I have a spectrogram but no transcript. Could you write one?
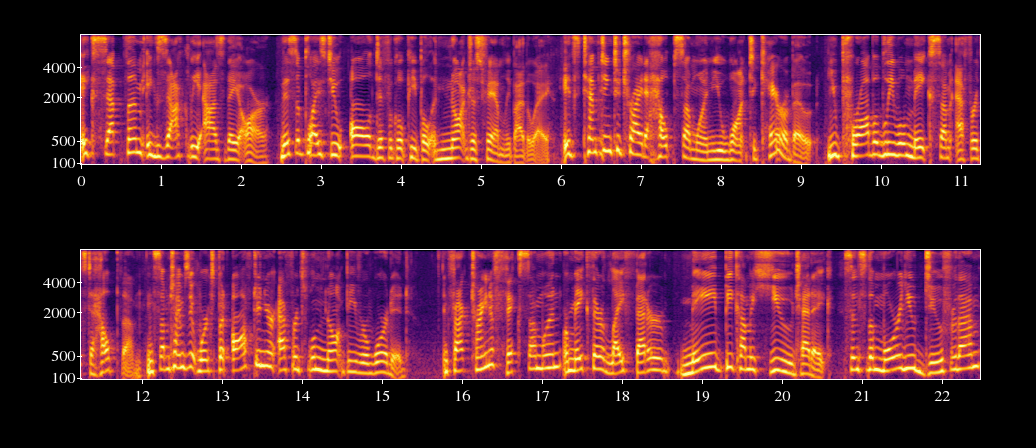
Accept them exactly as they are. This applies to all difficult people and not just family, by the way. It's tempting to try to help someone you want to care about. You probably will make some efforts to help them. And sometimes it works, but often your efforts will not be rewarded. In fact, trying to fix someone or make their life better may become a huge headache, since the more you do for them,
